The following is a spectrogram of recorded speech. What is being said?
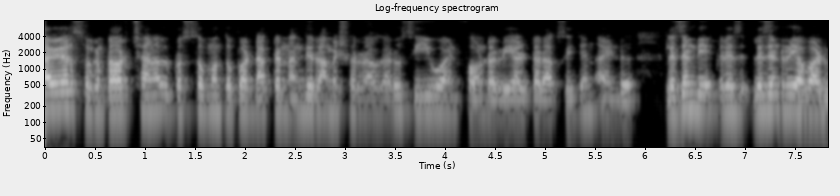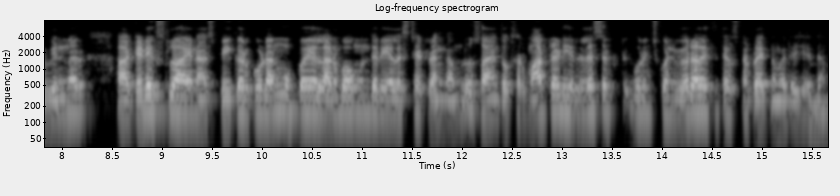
Hi viewers welcome to our channel ప్రస్తుతం మనతో పాటు డాక్టర్ నంది రామేశ్వరరావు గారు CEO and founder realtor oxygen and legendary legendary award winner టెడెక్స్లో ఆయన స్పీకర్ కూడా ముప్పై ఏళ్ళ అనుభవం ఉంది రియల్ ఎస్టేట్ రంగంలో. సో ఆయనతో ఒకసారి మాట్లాడి రియల్ ఎస్టేట్ గురించి కొన్ని వివరాలు అయితే తెలుసుకునే ప్రయత్నం అయితే చేద్దాం.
